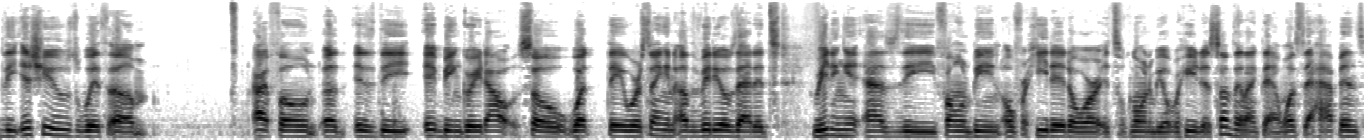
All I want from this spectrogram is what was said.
the issues with um, iPhone uh, is the it being grayed out. So what they were saying in other videos that it's reading it as the phone being overheated or it's going to be overheated, something like that. Once that happens,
